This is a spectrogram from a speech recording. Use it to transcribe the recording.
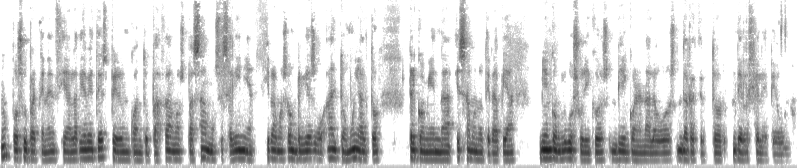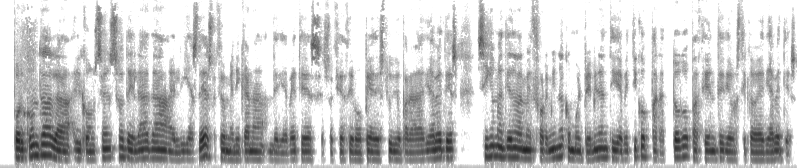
¿no? por su pertenencia a la diabetes, pero en cuanto pasamos, pasamos esa línea y vamos a un riesgo alto, muy alto, recomienda esa monoterapia bien con glucosúricos, bien con análogos del receptor del GLP-1. Por contra, el consenso de ADA, el ISD, Asociación Americana de Diabetes, Sociedad Europea de Estudio para la Diabetes, sigue manteniendo la metformina como el primer antidiabético para todo paciente diagnosticado de diabetes,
